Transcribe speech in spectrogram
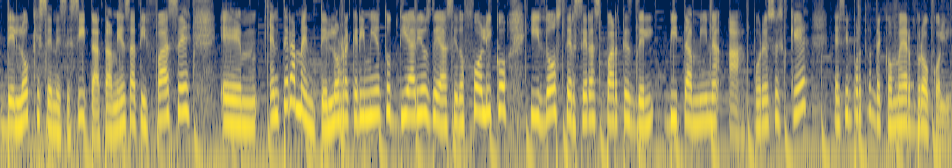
de lo que se necesita. También satisface em, enteramente los requerimientos diarios de ácido fólico y dos terceras partes de vitamina A. Por eso es que es importante comer brócoli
